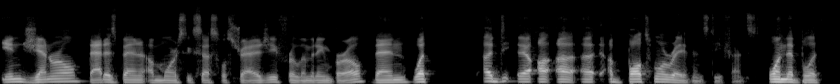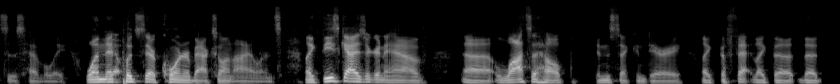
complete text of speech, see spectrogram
in general, that has been a more successful strategy for limiting Burrow than what a, a, a- a- Baltimore Ravens defense, one that blitzes heavily, one that Yep. puts their cornerbacks on islands. Like these guys are going to have uh, lots of help in the secondary, like the fa- like the the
